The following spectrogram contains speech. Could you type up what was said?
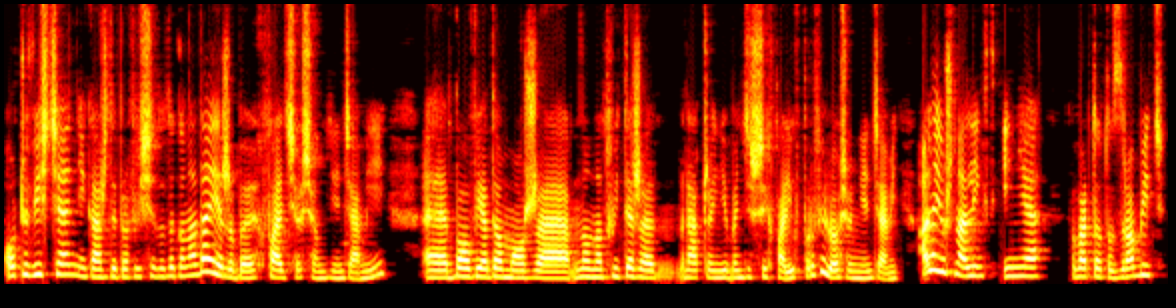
Oczywiście nie każdy profil się do tego nadaje, żeby chwalić się osiągnięciami, e, bo wiadomo, że no, na Twitterze raczej nie będziesz się chwalił w profilu osiągnięciami, ale już na LinkedInie warto to zrobić.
